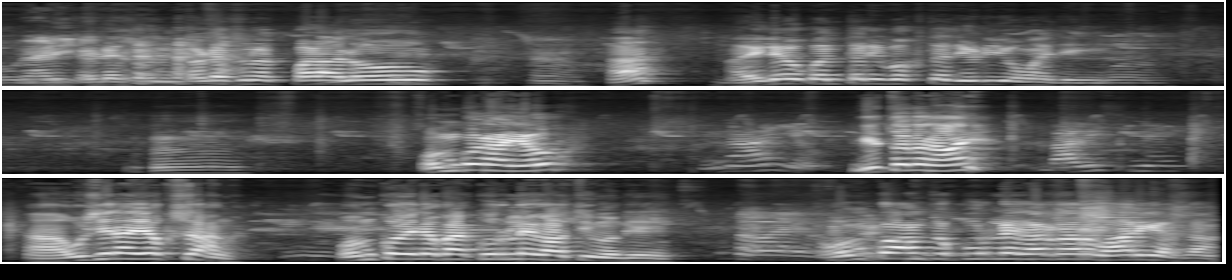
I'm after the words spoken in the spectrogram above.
हो थोड्यासून थोड्यासूनच पळालो. हा. हा? आयले कोणतरी बघतात व्हिडिओ माझे. मग. हं. ओम कोण आहे योग येतलो नाही. हा उशिरा योग सांग. ओमको येलो काय कुर्ले गावती मगे? ओमको आमचो कुर्ले धरणार भारी असा.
